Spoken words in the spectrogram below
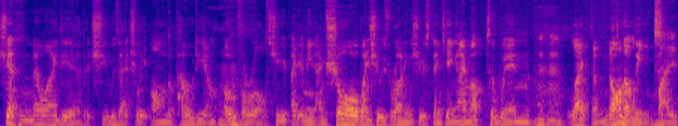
she had no idea that she was actually on the podium Mm-hmm. overall. She I mean I'm sure when she was running she was thinking I'm up to win like the non-elite. My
